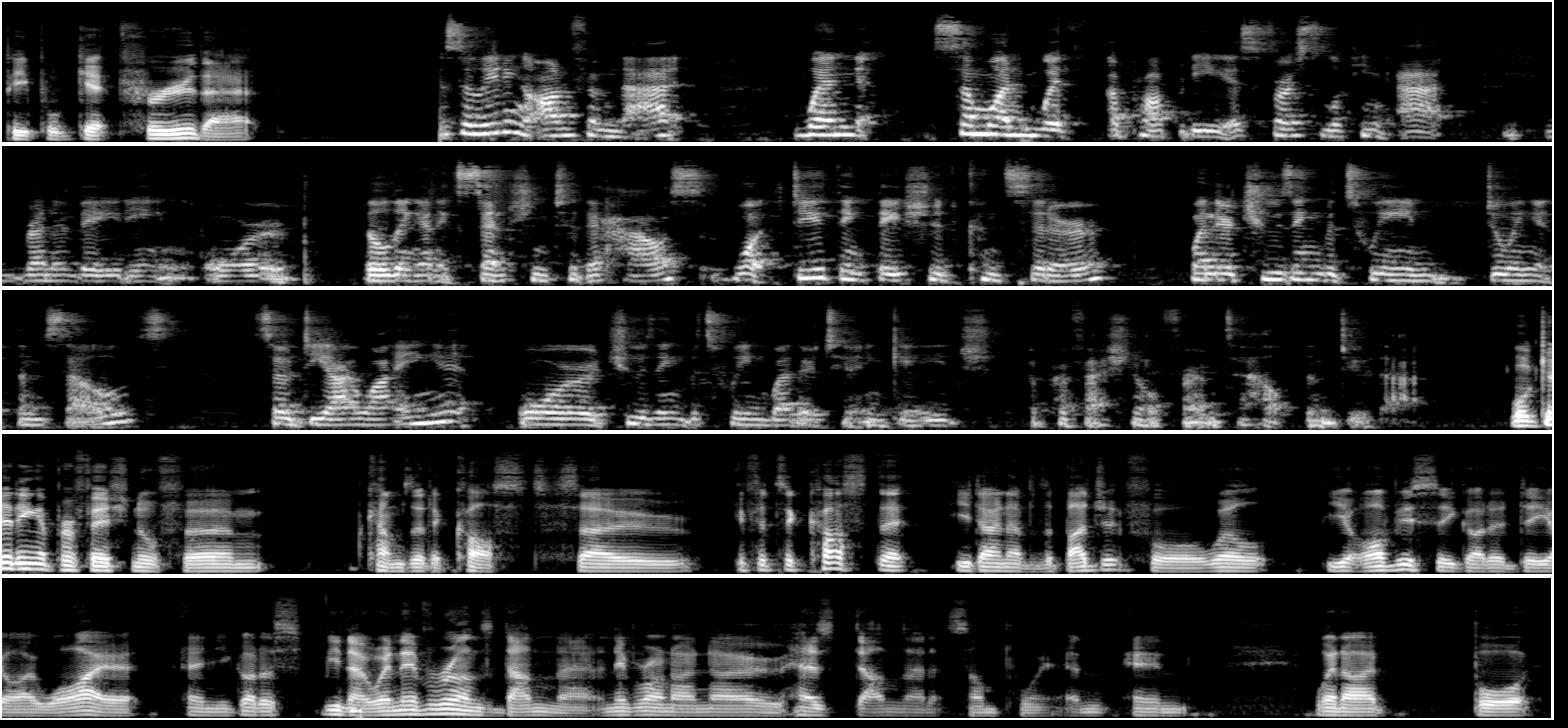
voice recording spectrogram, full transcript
people get through that. So, leading on from that, when someone with a property is first looking at renovating or building an extension to their house, what do you think they should consider when they're choosing between doing it themselves, so DIYing it, or choosing between whether to engage a professional firm to help them do that? Well, getting a professional firm comes at a cost. So if it's a cost that you don't have the budget for, well, you obviously got to DIY it and you got to, you know, when everyone's done that and everyone I know has done that at some point. And, and when I bought,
